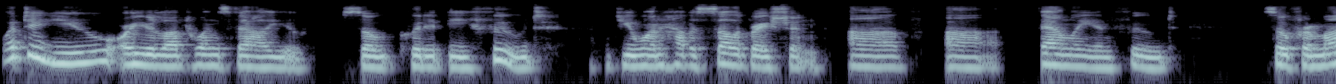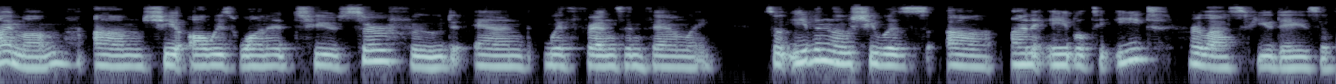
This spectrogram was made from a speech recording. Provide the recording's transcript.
What do you or your loved ones value? So, could it be food? Do you want to have a celebration of uh, family and food? So for my mom, um, she always wanted to serve food and with friends and family. So even though she was uh, unable to eat her last few days of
